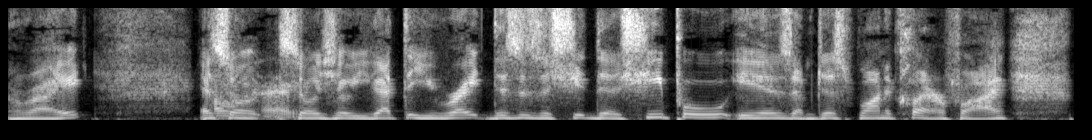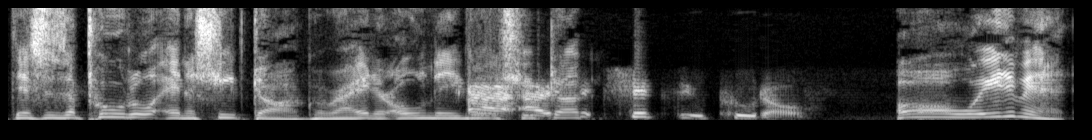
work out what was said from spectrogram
All right, and so Okay. so so you got the you right. This is a she, the sheepoo is. I'm just want to clarify. This is a poodle and a sheepdog. All right, an old Negro Uh, sheepdog. a Shih- Tzu poodle. Oh, wait a minute.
